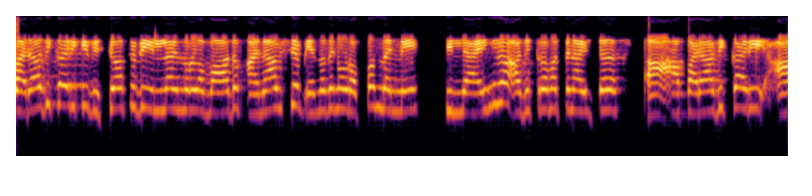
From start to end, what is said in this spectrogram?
പരാതിക്കാരിക്ക് വിശ്വാസ്യതയില്ല എന്നുള്ള വാദം അനാവശ്യം എന്നതിനോടൊപ്പം തന്നെ ഈ ലൈംഗിക അതിക്രമത്തിനായിട്ട് പരാതിക്കാരി ആ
